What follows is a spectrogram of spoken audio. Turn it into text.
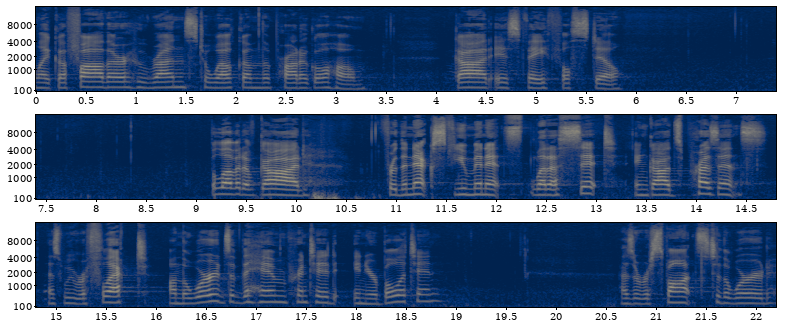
like a father who runs to welcome the prodigal home, God is faithful still. Beloved of God, for the next few minutes, let us sit in God's presence as we reflect on the words of the hymn printed in your bulletin as a response to the word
